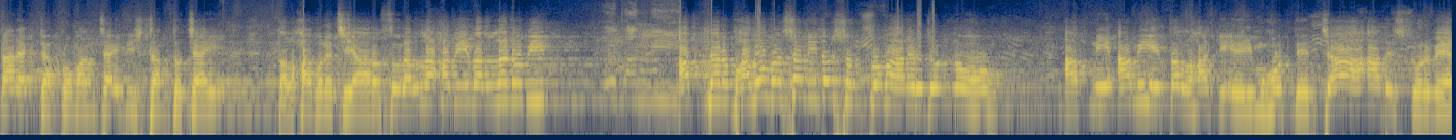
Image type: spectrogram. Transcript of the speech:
তার একটা প্রমাণ চাই, দৃষ্টান্ত চাই। তালহা বলেছি আর রসুল আল্লাহ হাবিব আল্লাহ নবী, আপনার ভালোবাসা নিদর্শন প্রমাণের জন্য আপনি, আমি তলহাকে এই মুহূর্তে যা আদেশ করবেন,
